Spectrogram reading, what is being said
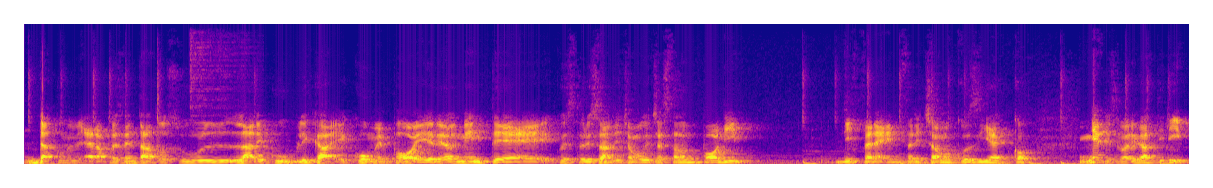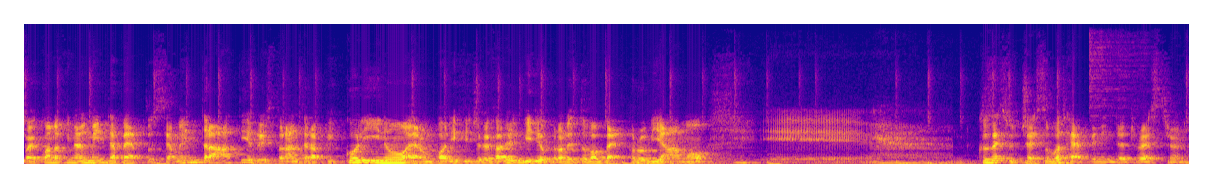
da come è rappresentato sulla Repubblica e come poi realmente è questo ristorante diciamo che c'è stato un po' di differenza diciamo così ecco Niente siamo arrivati lì poi quando finalmente aperto siamo entrati il ristorante era piccolino era un po' difficile fare il video però ho detto vabbè proviamo e... Cos'è successo? What happened in that restaurant?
